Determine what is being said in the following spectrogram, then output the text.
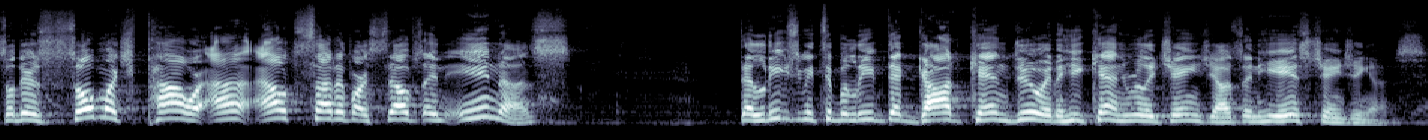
So there's so much power outside of ourselves and in us that leads me to believe that God can do it and He can really change us and He is changing us.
